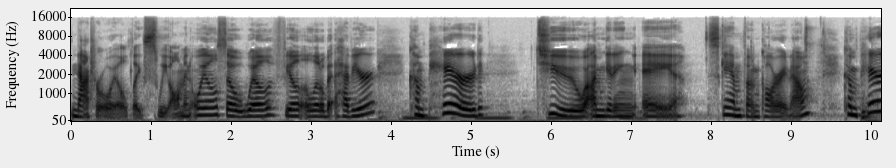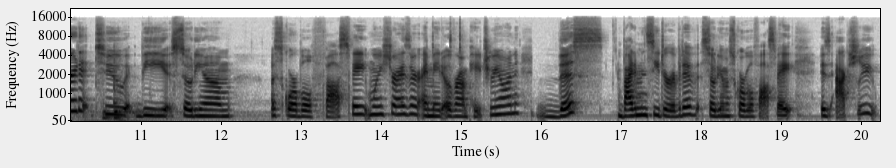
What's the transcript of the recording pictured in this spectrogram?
natural oil, like sweet almond oil. So it will feel a little bit heavier compared to, I'm getting a scam phone call right now, compared to the sodium ascorbyl phosphate moisturizer I made over on Patreon. This vitamin C derivative, sodium ascorbyl phosphate, is actually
